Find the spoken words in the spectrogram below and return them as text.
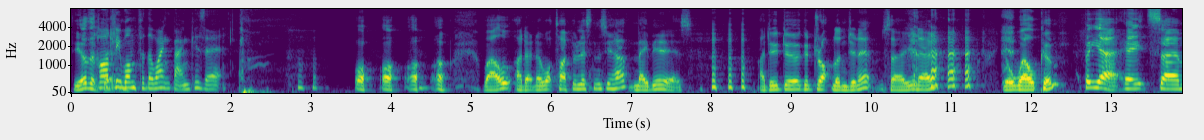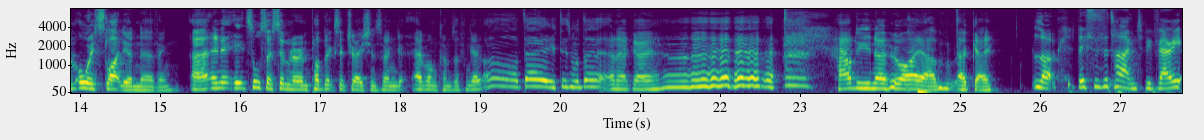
The other It's hardly bit, one for the wank bank, is it? Oh, oh, oh, oh. Well, I don't know what type of listeners you have. Maybe it is. I do do a good drop lunge in it, so you know you're welcome. But yeah, it's um, always slightly unnerving, uh, and it, it's also similar in public situations when everyone comes up and go, "Oh, Dave, Dismal Dave," and I go, "How do you know who I am?" Okay, Look, this is the time to be very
